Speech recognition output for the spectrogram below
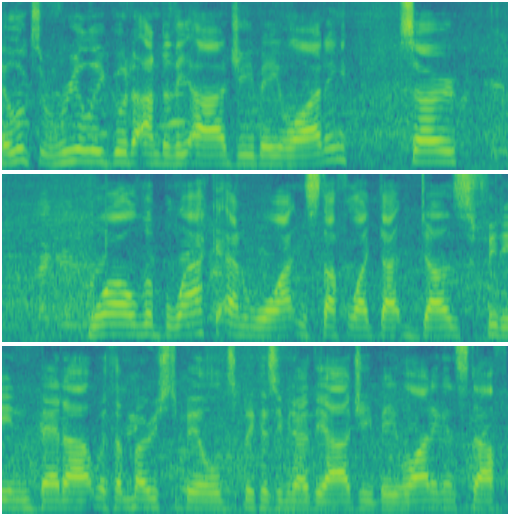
It looks really good under the RGB lighting. So while the black and white and stuff like that does fit in better with most builds because you know, the RGB lighting and stuff,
